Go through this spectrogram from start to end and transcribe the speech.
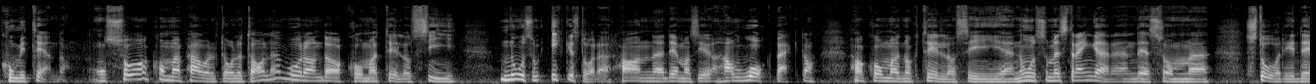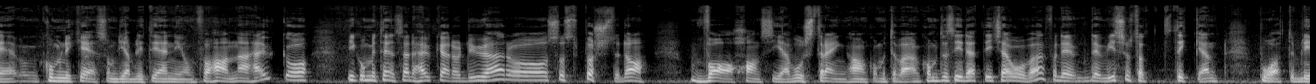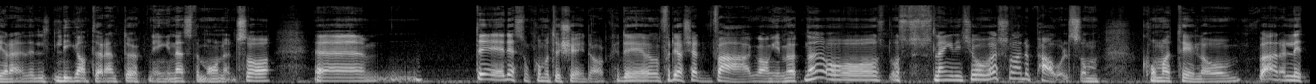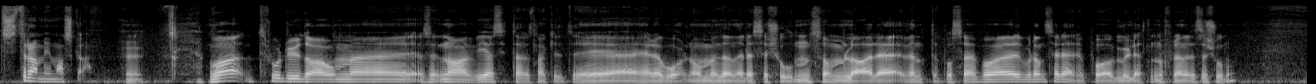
komiteen. da. Og Så kommer Powell til å holde tale, hvor han da kommer til å si noe som ikke står der. Han, eh, det man sier, han walk back. da. Han kommer nok til å si eh, noe som er strengere enn det som uh, står i det kommuniké som de har blitt enige om. For han er hauk, og i komiteen så er det hauker og duer. Og så spørs det da hva han sier, hvor streng han kommer til å være. Han kommer til å si dette ikke er over, for det, det viser jo statistikken på at det blir ligger an til renteøkning neste måned. Så eh, det er det som kommer til å skje i dag. Det, for det har skjedd hver gang i møtene. Og, og så lenge det ikke er over, så er det Powell som kommer til å være litt stram i maska. Mm. Hva tror du da om eh, altså, nå har Vi har sittet her og snakket i hele våren om denne resesjonen som lar eh, vente på seg. Hvordan ser dere på muligheten for den resesjonen?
